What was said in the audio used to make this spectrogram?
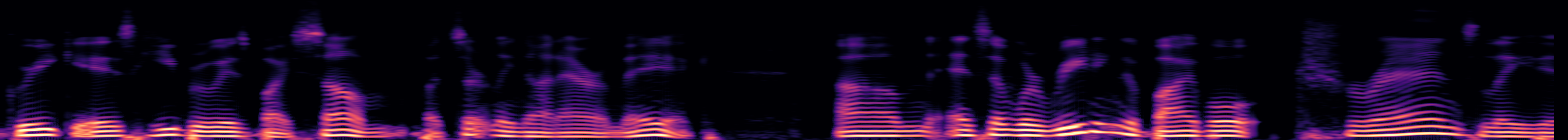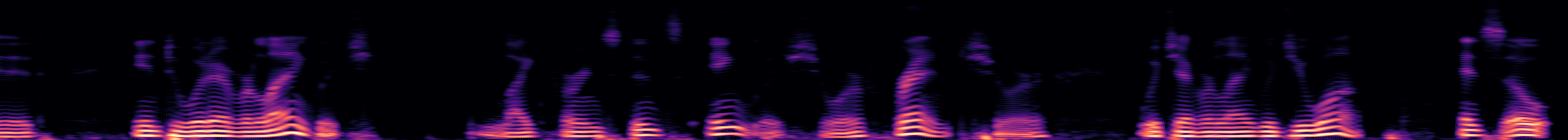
Greek is, Hebrew is by some, but certainly not Aramaic. Um, and so we're reading the Bible translated into whatever language, like for instance English or French or whichever language you want. And so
